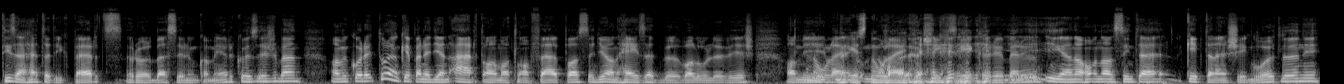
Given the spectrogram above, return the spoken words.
17. percről beszélünk a mérkőzésben, amikor egy, tulajdonképpen egy ilyen ártalmatlan felpassz, egy olyan helyzetből való lövés, ami... 0,01-es körülbelül. Igen, ahonnan szinte képtelenség gólt lőni,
